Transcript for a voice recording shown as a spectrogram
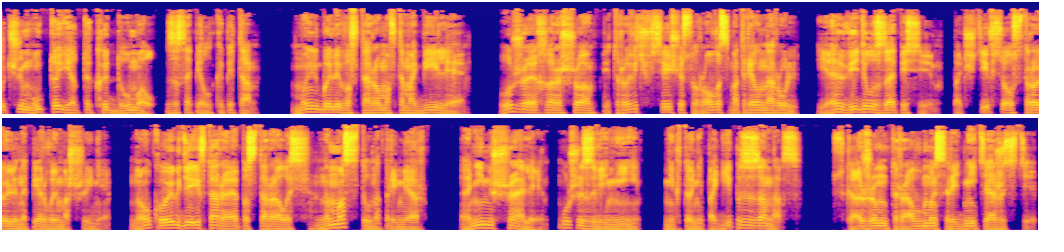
«Почему-то я так и думал», — засопел капитан. «Мы были во втором автомобиле». «Уже хорошо». Петрович все еще сурово смотрел на руль. «Я видел записи. Почти все устроили на первой машине. Но кое-где и вторая постаралась. На мосту, например. Они мешали. Уж извини. Никто не погиб из-за нас. Скажем, травмы средней тяжести.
